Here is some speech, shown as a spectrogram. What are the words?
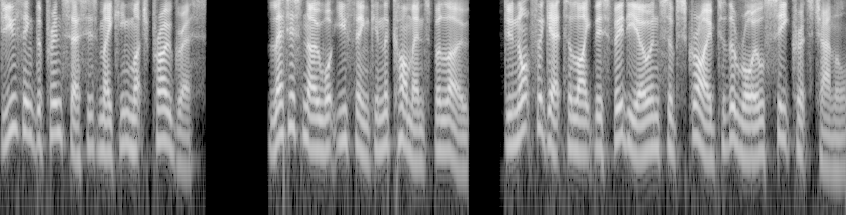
Do you think the princess is making much progress? Let us know what you think in the comments below. Do not forget to like this video and subscribe to the Royal Secrets channel.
